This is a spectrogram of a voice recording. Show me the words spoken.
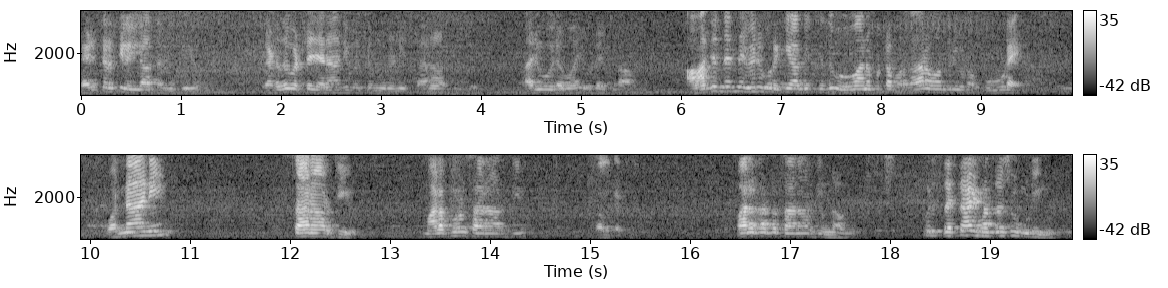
ചരിത്രത്തിലില്ലാത്ത വിജയം ഇടതുപക്ഷ ജനാധിപത്യ മുന്നണി സ്ഥാനാർത്ഥിക്ക് അനുകൂലമായി ഇവിടെ ഉണ്ടാവും. ആദ്യം തന്നെ ഇവർ പ്രഖ്യാപിച്ചത് ബഹുമാനപ്പെട്ട പ്രധാനമന്ത്രിയുടെ കൂടെ പൊന്നാനി സ്ഥാനാർത്ഥിയും മലപ്പുറം സ്ഥാനാർത്ഥിയും പാലക്കാട്ടെ സ്ഥാനാർത്ഥി ഉണ്ടാവും. ഒരു തെറ്റായ സന്ദേശവും കൂടി കൊടുത്തു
